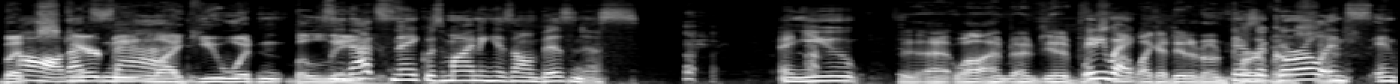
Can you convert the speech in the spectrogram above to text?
but Oh, scared me sad. like you wouldn't believe. See, that snake was minding his own business, and you. Uh, well, I, I, it's Anyway, not like I did it on there's purpose. a girl in There's- in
